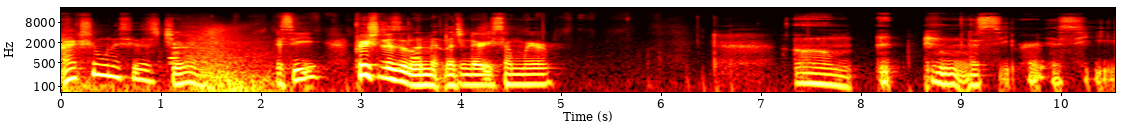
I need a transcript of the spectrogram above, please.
I actually want to see this Jiren. Is he? Pretty sure there's a limit legendary somewhere. Um, let's see. Where is he?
